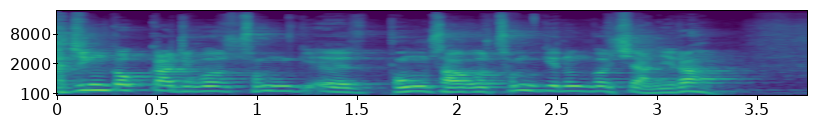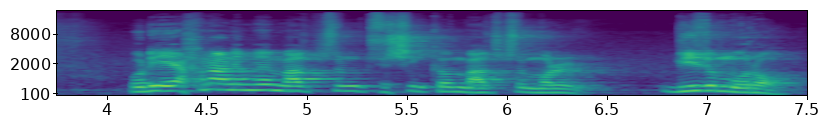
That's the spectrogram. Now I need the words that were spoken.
가진 것 가지고 섬기, 봉사하고 섬기는 것이 아니라 우리 하나님의 말씀 주신 그 말씀을 믿음으로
